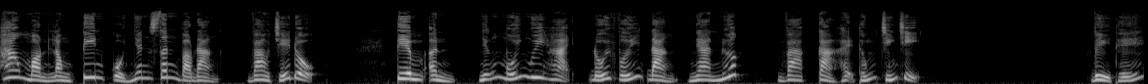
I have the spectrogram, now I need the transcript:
hao mòn lòng tin của nhân dân vào Đảng, vào chế độ, tiềm ẩn những mối nguy hại đối với Đảng, nhà nước và cả hệ thống chính trị. Vì thế,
